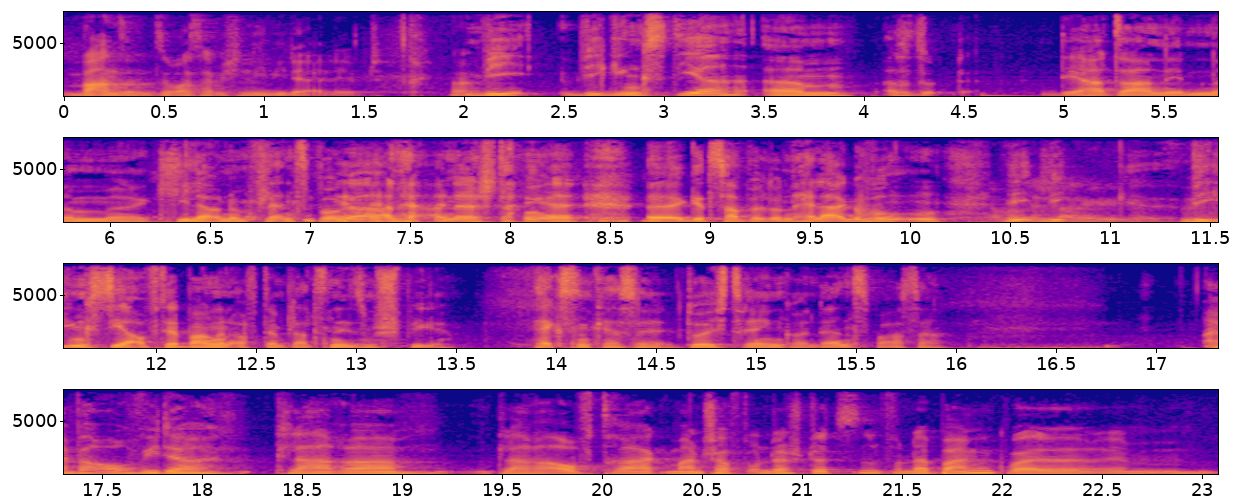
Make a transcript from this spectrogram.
Wahnsinn, sowas habe ich nie wieder erlebt. Ja. Wie, wie ging es dir? Ähm, also der hat da neben einem äh, Kieler und einem Flensburger an, der, an der Stange äh, gezappelt und heller gewunken. Wie, wie, wie ging es dir auf der Bank und auf dem Platz in diesem Spiel? Hexenkessel, durchdrehen, Kondenswasser. Einfach auch wieder klarer, klarer Auftrag, Mannschaft unterstützen von der Bank, weil ähm,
